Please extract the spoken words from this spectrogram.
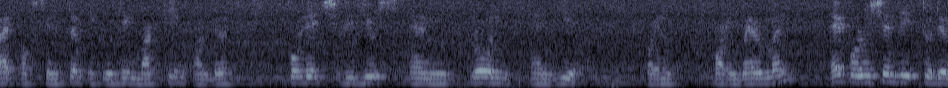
types of symptoms including marking on the foliage, reduce and grown and yield. For, for environment, Air pollution lead to the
